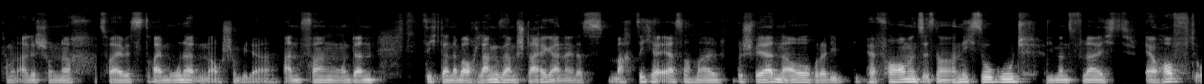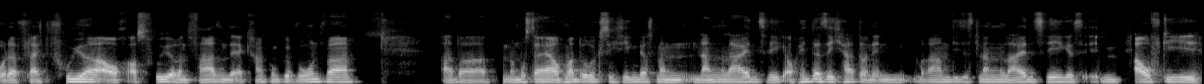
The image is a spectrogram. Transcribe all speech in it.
kann man alles schon nach zwei bis drei Monaten auch schon wieder anfangen und dann sich dann aber auch langsam steigern. Ne? Das macht sicher erst nochmal Beschwerden auch oder die, die Performance ist noch nicht so gut, wie man es vielleicht erhofft oder vielleicht früher auch aus früheren Phasen der Erkrankung gewohnt war. Aber man muss da ja auch mal berücksichtigen, dass man einen langen Leidensweg auch hinter sich hat und im Rahmen dieses langen Leidensweges eben auf die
